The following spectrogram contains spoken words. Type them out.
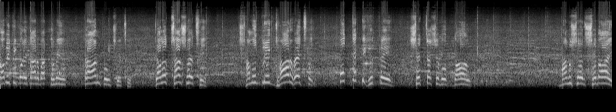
কমিটি করে তার মাধ্যমে ত্রাণ পৌঁছেছে। জলোচ্ছ্বাস হয়েছে, সামুদ্রিক ঝড় হয়েছে। প্রত্যেকটি ক্ষেত্রে স্বেচ্ছাসেবক দল মানুষের সেবায়,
